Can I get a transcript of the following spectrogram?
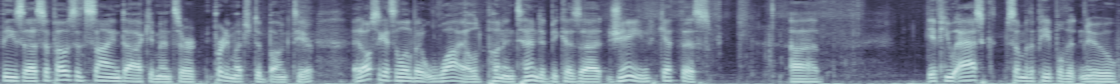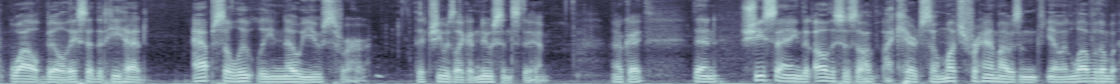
these uh, supposed signed documents are pretty much debunked here. It also gets a little bit wild, pun intended, because uh, Jane, get this. Uh, if you ask some of the people that knew Wild Bill, they said that he had absolutely no use for her, that she was like a nuisance to him. Okay, then she's saying that oh, this is uh, I cared so much for him, I was in you know in love with him. But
